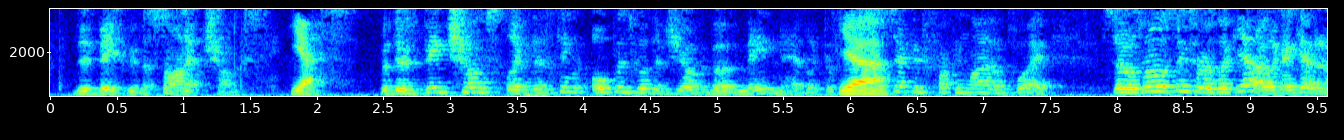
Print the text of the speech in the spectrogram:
the basically the sonnet chunks. Yes. But there's big chunks. Like the thing opens with a joke about Maidenhead, like the Yeah. second fucking line of the play. So it's one of those things where I was like, yeah, like I get it.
